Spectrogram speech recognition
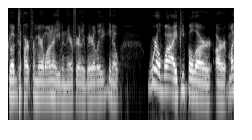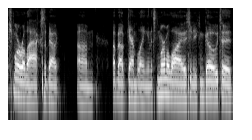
drugs apart from marijuana, even there fairly rarely, you know, worldwide people are are much more relaxed about um, about gambling, and it's normalized. You know, you can go to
